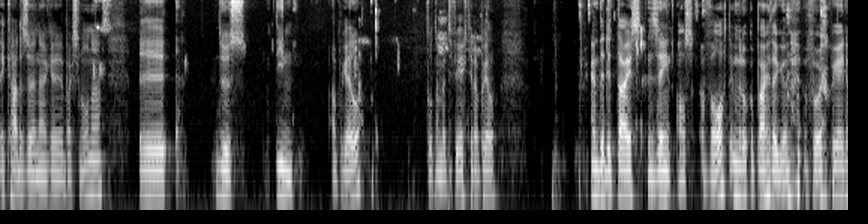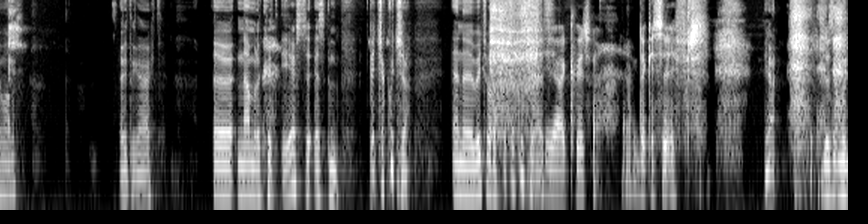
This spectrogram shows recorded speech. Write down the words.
Ik ga dus eh, naar eh, Barcelona. Eh, dus 10 april tot en met 14 april. En de details zijn als volgt. Ik moet ook een paar dingen voorbereiden, man. Uiteraard. Namelijk, het eerste is een Pichakucha. En weet je wat een Pichakucha is? Ja, ik weet wel. Dikke cijfer. Ja. Dus ik moet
